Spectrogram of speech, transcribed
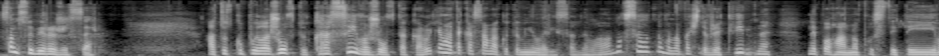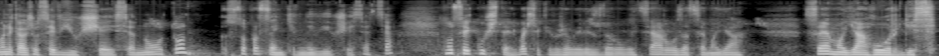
сам собі режисер. А тут купила жовту, красива жовта, кажуть, вона така сама, як мені Ларіса давала. Ну, все одно вона, бачите, вже квітне, непогано пустити її. Вони кажуть, що це в'ющається. Ну, то 100% не в'ющається. Ця, ну, цей кущ теж, бачите, який вже виріс здоровий. Ця роза це моя, це моя гордість.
